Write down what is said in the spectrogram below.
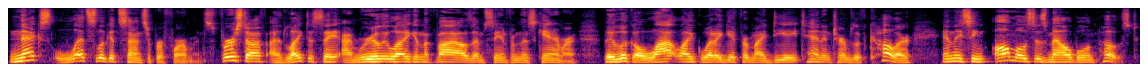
Next, let's look at sensor performance. First off, I'd like to say I'm really liking the files I'm seeing from this camera. They look a lot like what I get from my D810 in terms of color, and they seem almost as malleable in post.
